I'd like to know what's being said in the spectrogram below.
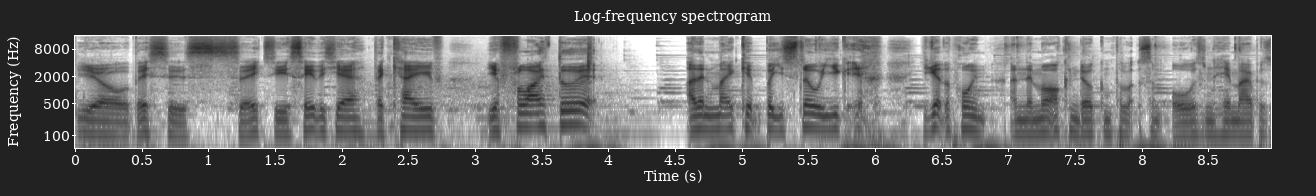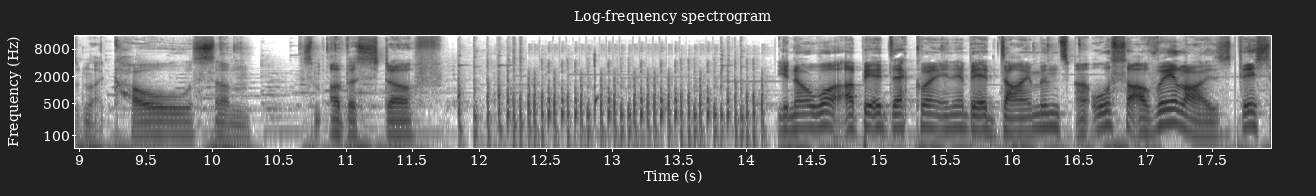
Yo, this is sick. So you see this here? The cave. You fly through it I didn't make it, but you still, you get, you get the point. And then what I can do, I can put like some ores in here, maybe some like coal, some, some other stuff. You know what? A bit of decorating, a bit of diamonds. And also, I realised this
